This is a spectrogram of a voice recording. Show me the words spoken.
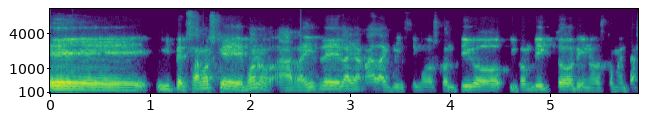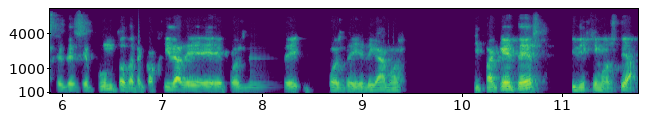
Eh, y pensamos que, bueno, a raíz de la llamada que hicimos contigo y con Víctor y nos comentaste de ese punto de recogida de, pues, de, pues de, digamos, y paquetes, y dijimos, ya,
